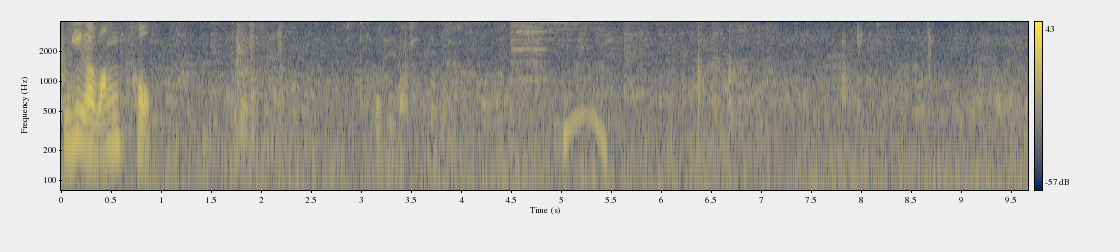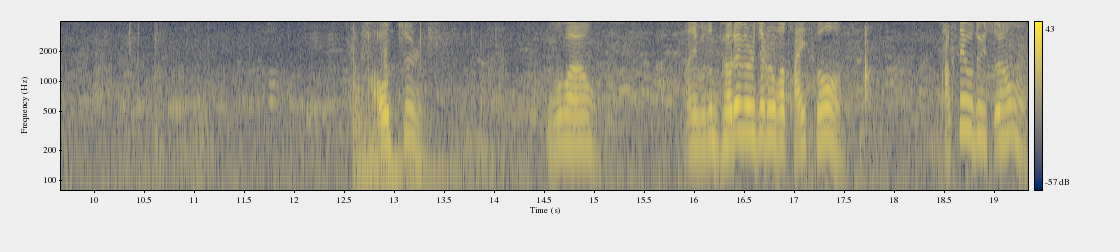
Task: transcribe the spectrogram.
고기가 많고. 어쩔. 이거 봐요. 아니 무슨 별의별 재료가 다 있어. 닭새우도 있어요.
